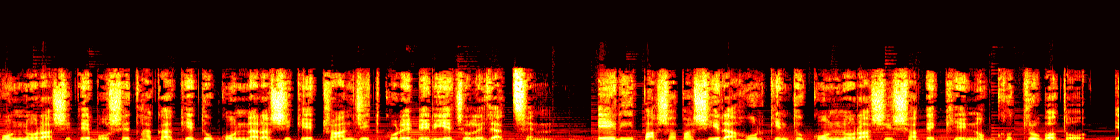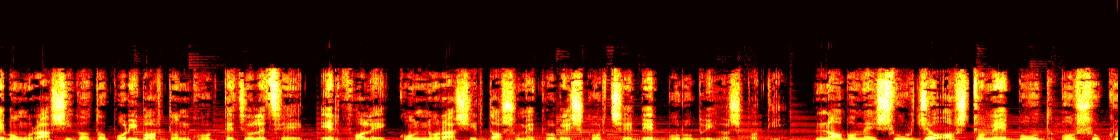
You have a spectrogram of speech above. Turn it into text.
কন্য রাশিতে বসে থাকা কেতু কন্যা রাশিকে ট্রানজিট করে বেরিয়ে চলে যাচ্ছেন। এরই পাশাপাশি রাহুর কিন্তু কন্য রাশির সাপেক্ষে নক্ষত্রগত এবং রাশিগত পরিবর্তন ঘটতে চলেছে। এর ফলে কন্য রাশির দশমে প্রবেশ করছে দেবগুরু বৃহস্পতি। নবমে সূর্য, অষ্টমে বুধ ও শুক্র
